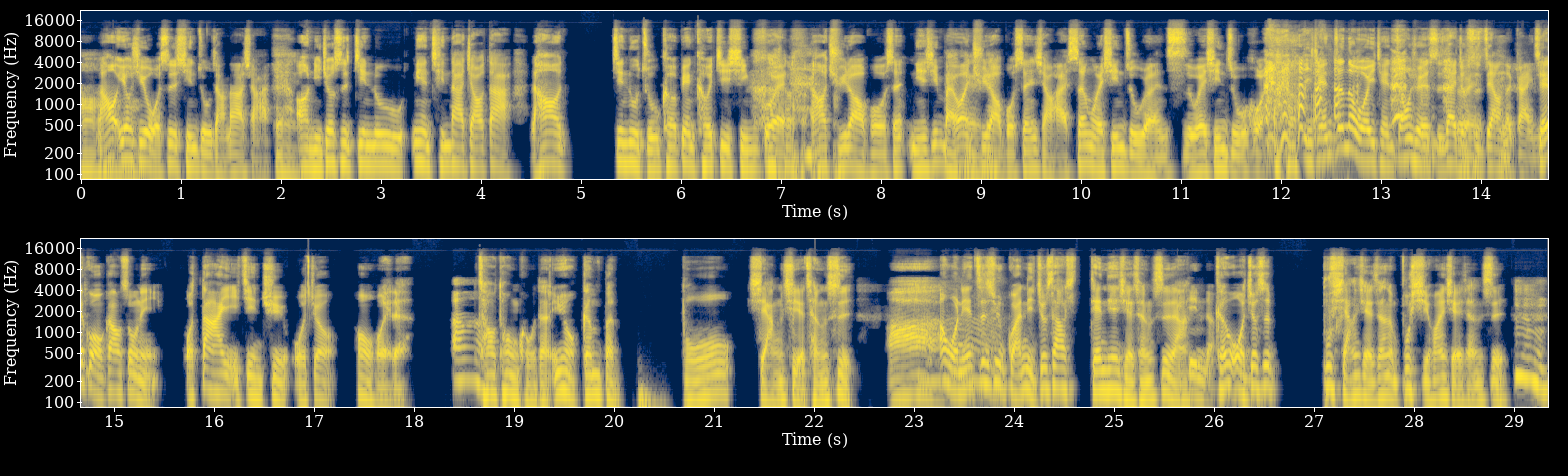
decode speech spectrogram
哦、然后尤其我是新竹长大的小孩，对哦，你就是进入念清大、交大，然后。进入竹科变科技新贵，然后娶老婆生年薪百万，娶老婆生小孩，生为新族人，死为新族鬼。以前真的，我以前中学时代就是这样的概念。结果我告诉你，我大一一进去我就后悔了啊，超痛苦的，因为我根本不想写程式啊啊！我连资讯管理就是要天天写程式啊，定的。可我就是不想写，真的不喜欢写程式，嗯，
